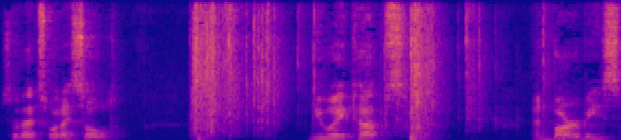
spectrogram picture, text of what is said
so that's what I sold. UA cups and Barbies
